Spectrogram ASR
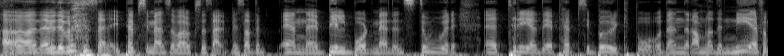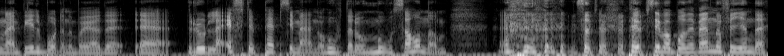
Ja, nej, men det var så här, i Pepsi Man så var det också så här, det satt en eh, billboard med en stor eh, 3D Pepsi-burk på och den ramlade ner från den här billboarden och började eh, rulla efter Pepsi Man och hotade att mosa honom. så att Pepsi var både vän och fiende.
